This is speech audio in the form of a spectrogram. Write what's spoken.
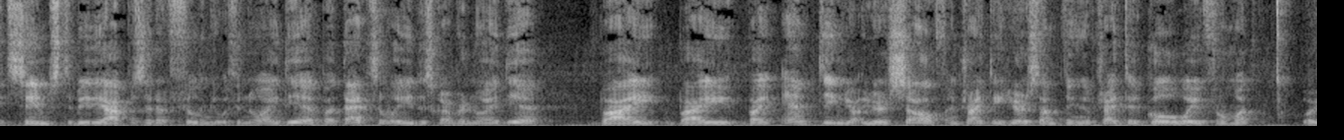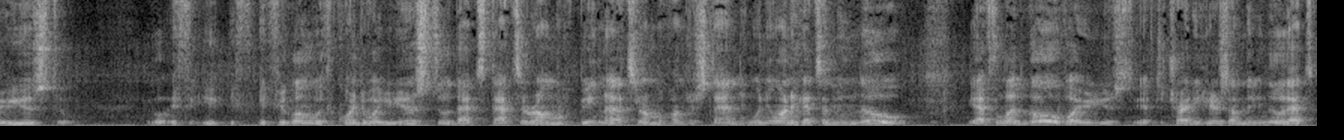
it seems to be the opposite of filling it with a new idea, but that's the way you discover a new idea by by by emptying yourself and trying to hear something new, trying to go away from what, what you're used to. If, if, if you're going with according to what you're used to, that's that's a realm of bina, that's a realm of understanding. When you want to get something new, you have to let go of what you're used to. You have to try to hear something new. That's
